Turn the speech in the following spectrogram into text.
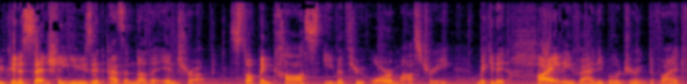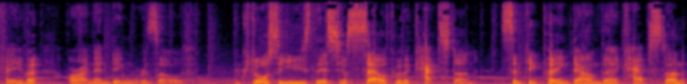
You can essentially use it as another interrupt, stopping casts even through Aura Mastery, making it highly valuable during Divine Favor or Unending Resolve. You could also use this yourself with a Cap Stun, simply putting down the Cap Stun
